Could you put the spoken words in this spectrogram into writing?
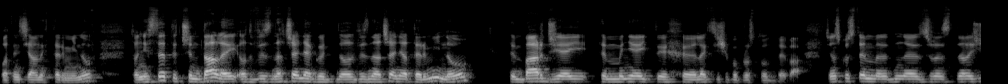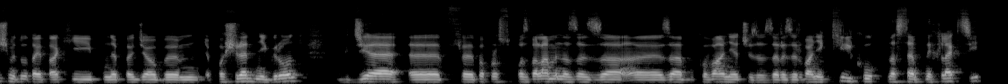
potencjalnych terminów, to niestety czym dalej od wyznaczenia, od wyznaczenia terminu, tym bardziej, tym mniej tych lekcji się po prostu odbywa. W związku z tym, że znaleźliśmy tutaj taki, powiedziałbym, pośredni grunt, gdzie e, po prostu pozwalamy na zabukowanie czy zarezerwowanie kilku następnych lekcji,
